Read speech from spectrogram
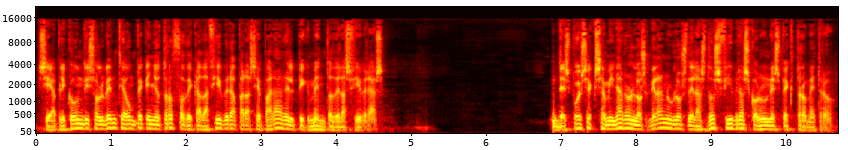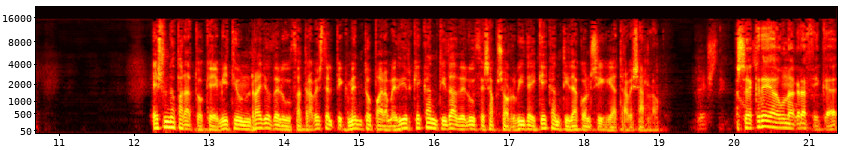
Se aplicó un disolvente a un pequeño trozo de cada fibra para separar el pigmento de las fibras. Después examinaron los gránulos de las dos fibras con un espectrómetro. Es un aparato que emite un rayo de luz a través del pigmento para medir qué cantidad de luz es absorbida y qué cantidad consigue atravesarlo. Se crea una gráfica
